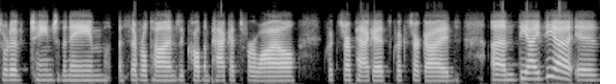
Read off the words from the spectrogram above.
sort of changed the name uh, several times. We called them packets for a while, Quick Start Packets, Quick Start Guides. Um, the idea is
